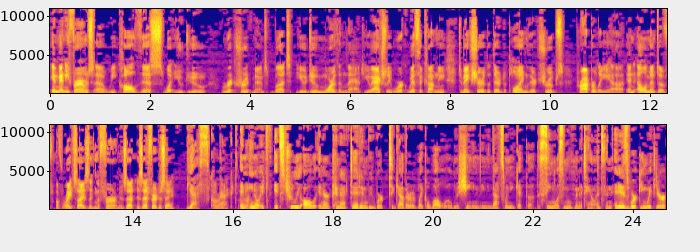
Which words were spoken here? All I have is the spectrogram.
In many firms, uh, we call this what you do recruitment, but you do more than that. You actually work with the company to make sure that they're deploying their troops properly, uh, an element of, of right sizing the firm. Is that is that fair to say? Yes, Okay. correct. And you know, it's it's truly all interconnected, and we work together like a well-oiled machine. I mean, that's when you get the, the seamless movement of talents, and, and it is working with your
